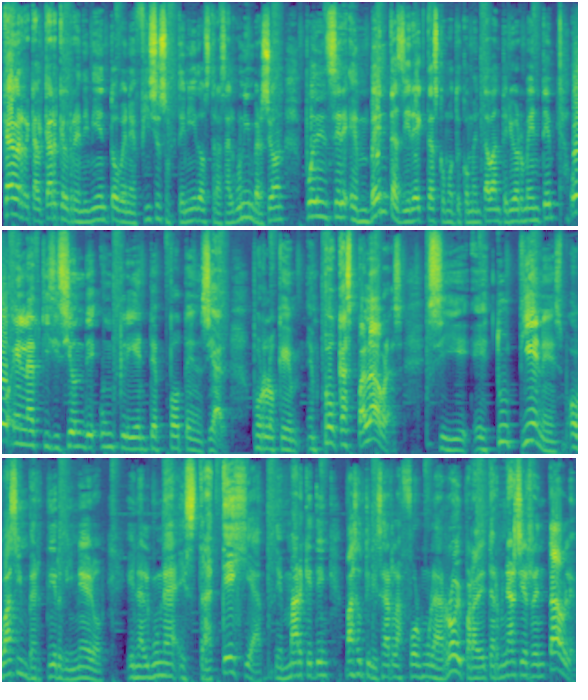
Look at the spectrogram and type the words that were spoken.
Cabe recalcar que el rendimiento o beneficios obtenidos tras alguna inversión pueden ser en ventas directas, como te comentaba anteriormente, o en la adquisición de un cliente potencial. Por lo que, en pocas palabras, si eh, tú tienes o vas a invertir dinero en alguna estrategia de marketing, vas a utilizar la fórmula ROI para determinar si es rentable.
